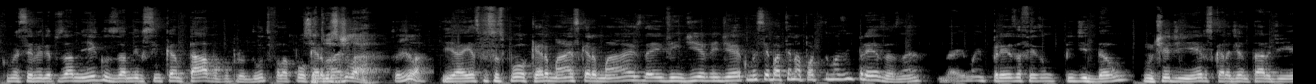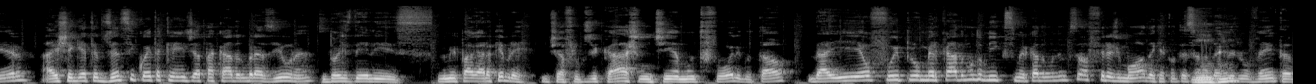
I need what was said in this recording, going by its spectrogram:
Comecei a vender pros amigos, os amigos se encantavam com o produto, falavam, pô, Você quero mais. de lá? Tô de lá. E aí as pessoas, pô, quero mais, quero mais, daí vendia, vendia, e comecei a bater na porta de umas empresas, né? Daí uma empresa fez um pedidão, não tinha dinheiro, os caras adiantaram dinheiro. Aí cheguei a ter 250 clientes de atacado no Brasil, né? Dois deles não me pagaram, eu quebrei. Não tinha fluxo de caixa, não tinha muito fôlego e tal. Daí eu fui pro Mercado Mundo Mix. O Mercado Mundo Mix é uma feira de moda que aconteceu Uhum. na década de 90,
